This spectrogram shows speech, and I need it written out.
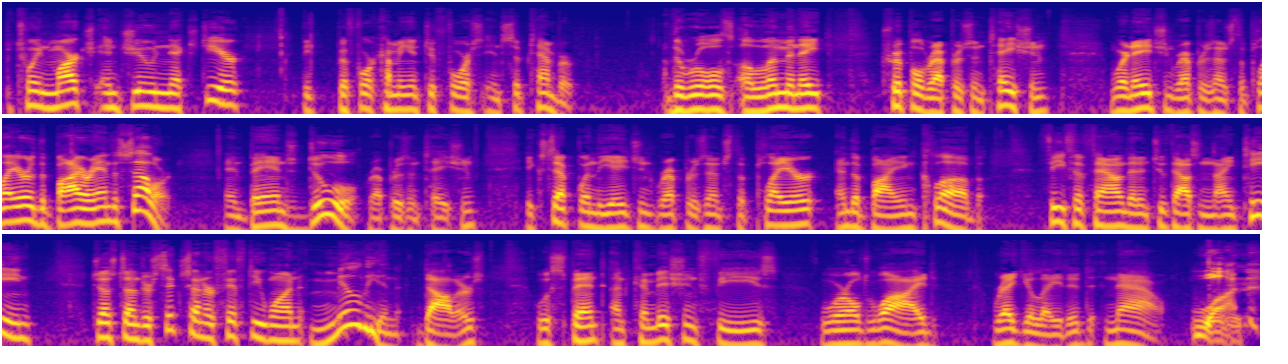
between March and June next year be- before coming into force in September. The rules eliminate triple representation, where an agent represents the player, the buyer, and the seller, and bans dual representation, except when the agent represents the player and the buying club. FIFA found that in 2019, just under $651 million was spent on commission fees worldwide, regulated now. One.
